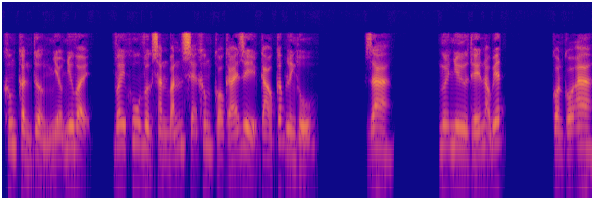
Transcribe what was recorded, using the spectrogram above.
không cần tưởng nhiều như vậy, vây khu vực săn bắn sẽ không có cái gì cao cấp linh thú. Ra, ngươi như thế nào biết? Còn có A,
